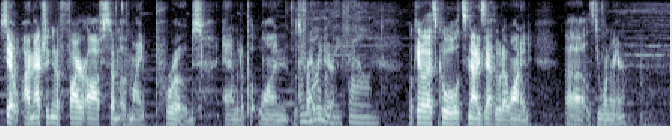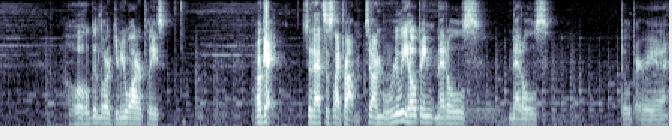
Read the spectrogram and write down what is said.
So I'm actually going to fire off some of my probes, and I'm going to put one. Let's try right there. Found. Okay, well that's cool. It's not exactly what I wanted. Uh, let's do one right here. Oh, good lord. Give me water, please. Okay. So that's a slight problem. So I'm really hoping metals, metals, build area,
